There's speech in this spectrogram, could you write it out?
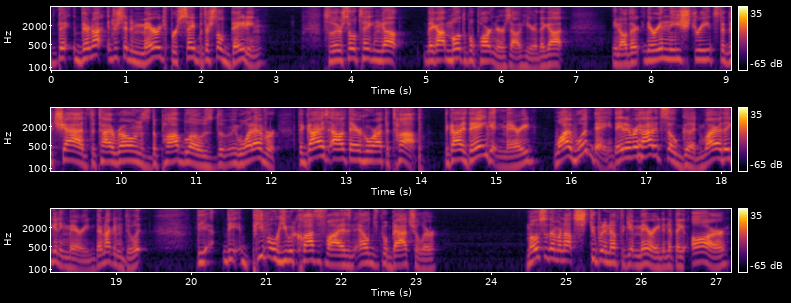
they they're not interested in marriage per se, but they're still dating. So they're still taking up. They got multiple partners out here. They got, you know, they're they're in these streets. They're the Chads, the Tyrones, the Pablos, the whatever. The guys out there who are at the top. The guys they ain't getting married. Why would they? They never had it so good. Why are they getting married? They're not going to do it. The the people you would classify as an eligible bachelor. Most of them are not stupid enough to get married, and if they are,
